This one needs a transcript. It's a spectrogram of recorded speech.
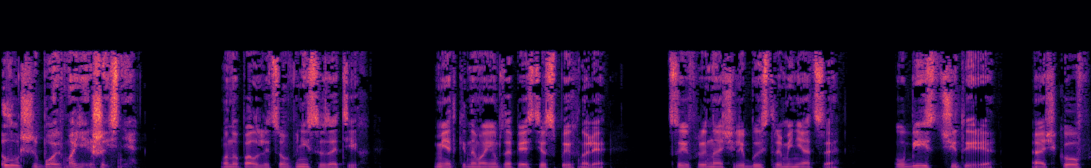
лучший бой в моей жизни». Он упал лицом вниз и затих. Метки на моем запястье вспыхнули. Цифры начали быстро меняться. Убийств четыре. Очков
